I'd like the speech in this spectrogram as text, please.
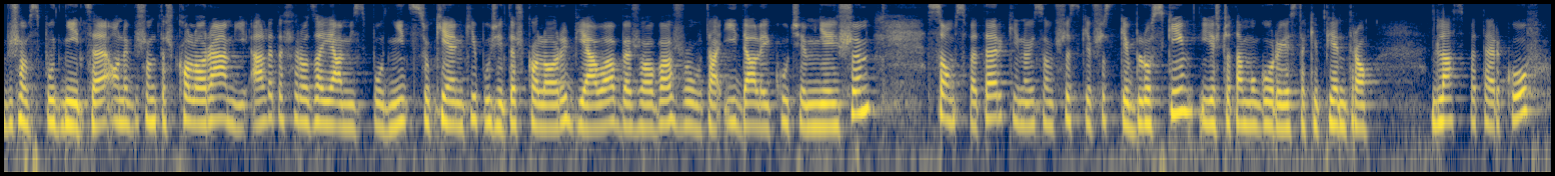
wiszą spódnice, one wiszą też kolorami, ale też rodzajami spódnic, sukienki, później też kolory, biała, beżowa, żółta i dalej ku ciemniejszym. Są sweterki, no i są wszystkie, wszystkie bluzki i jeszcze tam u góry jest takie piętro dla sweterków.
